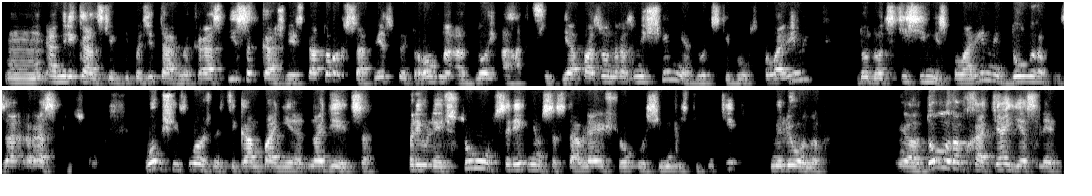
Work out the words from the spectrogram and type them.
американских депозитарных расписок, каждая из которых соответствует ровно одной акции. Диапазон размещения от 22,5 до 27,5 долларов за расписку. В общей сложности компания надеется привлечь сумму в среднем составляющую около 75 миллионов э, долларов, хотя если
